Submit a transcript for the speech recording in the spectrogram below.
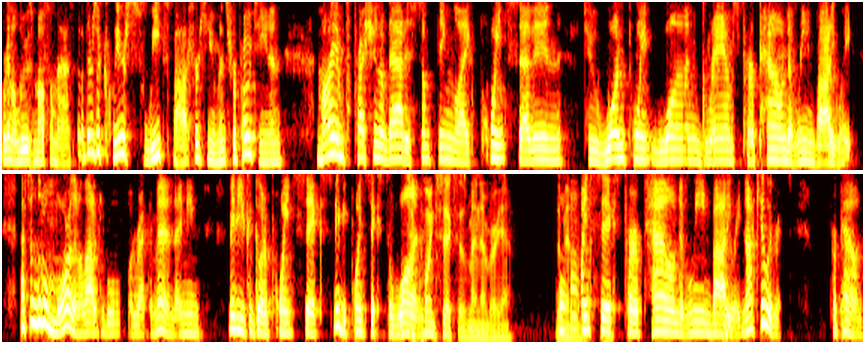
We're going to lose muscle mass. But there's a clear sweet spot for humans for protein, and my impression of that is something like 0.7 to 1.1 grams per pound of lean body weight. That's a little more than a lot of people would recommend. I mean, maybe you could go to 0.6, maybe 0.6 to 1. Yeah, 0.6 is my number, yeah. The 0.6 per pound of lean body mm-hmm. weight, not kilograms per pound.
